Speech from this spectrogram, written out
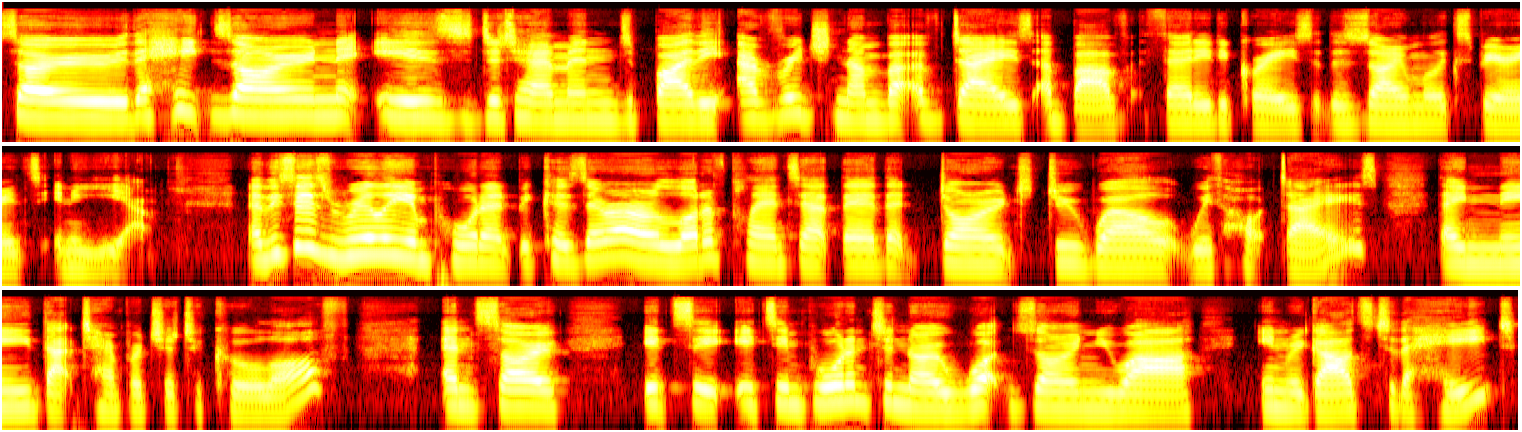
So the heat zone is determined by the average number of days above 30 degrees that the zone will experience in a year. Now, this is really important because there are a lot of plants out there that don't do well with hot days. They need that temperature to cool off. And so it's it's important to know what zone you are in regards to the heat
